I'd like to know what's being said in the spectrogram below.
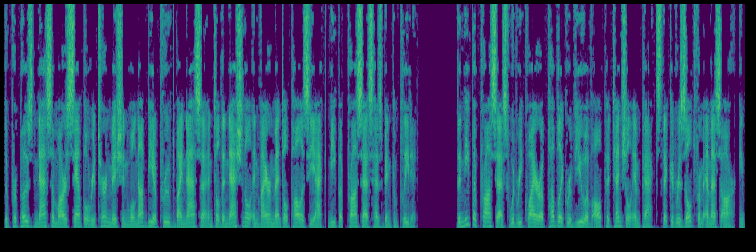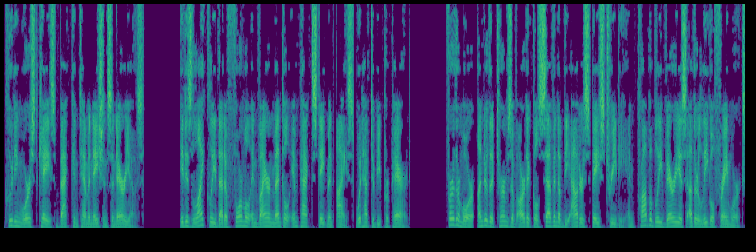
the proposed NASA Mars sample return mission will not be approved by NASA until the National Environmental Policy Act process has been completed. The NEPA process would require a public review of all potential impacts that could result from MSR, including worst-case back contamination scenarios. It is likely that a formal Environmental Impact Statement would have to be prepared. Furthermore, under the terms of Article 7 of the Outer Space Treaty and probably various other legal frameworks,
